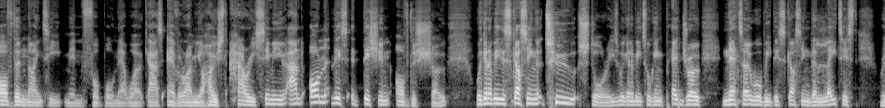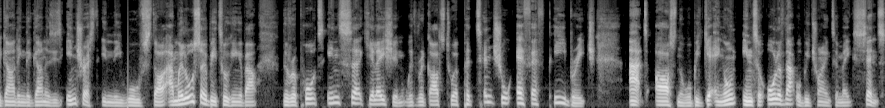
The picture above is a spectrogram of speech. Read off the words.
of the 90 Min Football Network. As ever, I'm your host, Harry Symeou, and on this edition of the show, we're going to be discussing two stories. We're going to be talking Pedro Neto. We'll be discussing the latest regarding the Gunners' interest in the Wolves star, and we'll also be talking about the reports in circulation with regards to a potential FFP breach at Arsenal. We'll be getting on into all of that. We'll be trying to make sense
